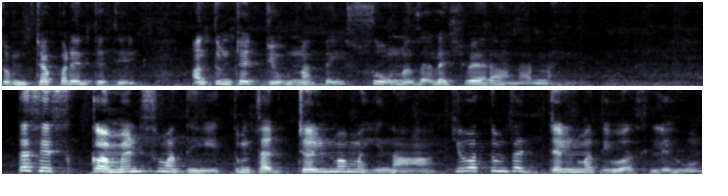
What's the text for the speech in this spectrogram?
तुमच्यापर्यंत येतील आणि तुमच्या जीवनातही सोनं झाल्याशिवाय राहणार नाही. तसेच कमेंट्समध्ये तुमचा जन्म महिना किंवा तुमचा जन्मदिवस लिहून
